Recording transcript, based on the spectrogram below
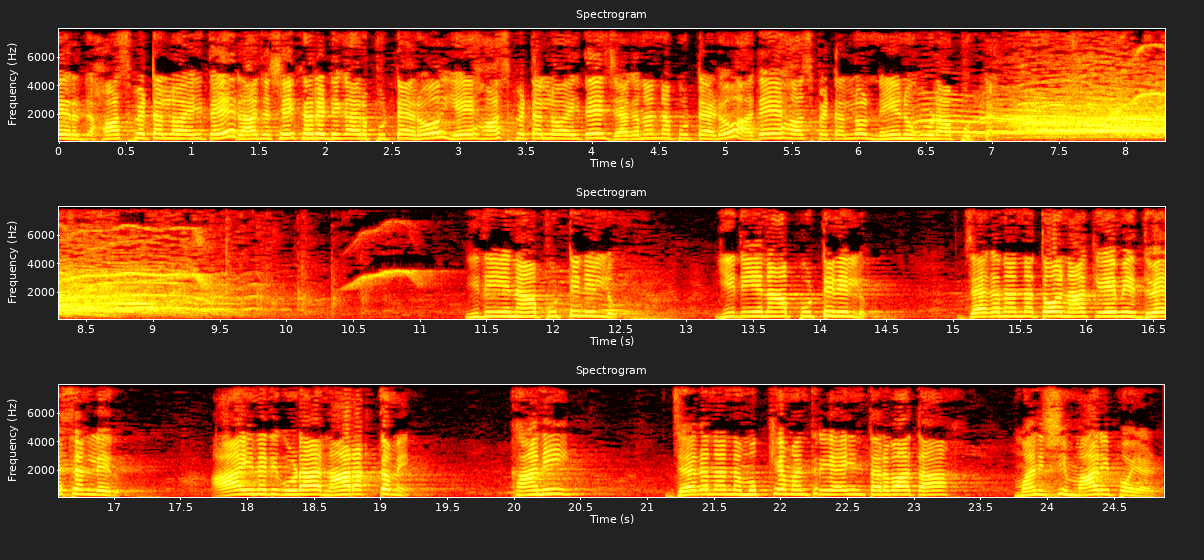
ఏ హాస్పిటల్లో అయితే రాజశేఖర రెడ్డి గారు పుట్టారో ఏ హాస్పిటల్లో అయితే జగనన్న పుట్టాడో అదే హాస్పిటల్లో నేను కూడా పుట్టా. ఇది నా పుట్టినిల్లు. ఇది నా పుట్టినిల్లు. జగనన్నతో నాకేమీ ద్వేషం లేదు. ఆయనది కూడా నా రక్తమే. కానీ జగనన్న ముఖ్యమంత్రి అయిన తర్వాత మనిషి మారిపోయాడు.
